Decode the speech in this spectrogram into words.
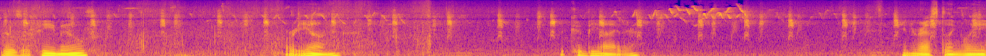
those are females or young. It could be either. Interestingly,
